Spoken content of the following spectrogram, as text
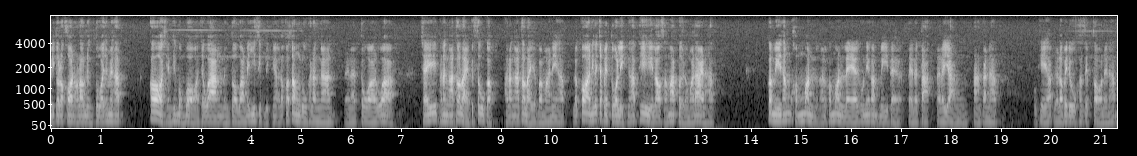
มีตัวละครของเราหนึ่งตัวใช่ไหมครับ ก็อย่างที่ผมบอกอะจะวางหนึ่งตัววางได้ยี่สิบลิตรเนี่ยแล้วก็ต้องดูพลังงานแต่ละตัวว่า ใช้พลังงานเท่าไหร่ไปสู้กับพลังงานเท่าไหร่ประมาณนี้ครับ แล้วก็อันนี้ก็จะเป็นตัวหลิกนะครับที่เราสามารถเปิดออกมาได้นะครับ ก็มีทั้งคอมมอนอันคอมมอนแรพวกนี้ก็มีแต่แต่ละตะแต่ละอย่างต่างกันนะครับ โอเคครับ เดี๋ยวเราไปดูคอนเซปต์ต่อเลยนะครับ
